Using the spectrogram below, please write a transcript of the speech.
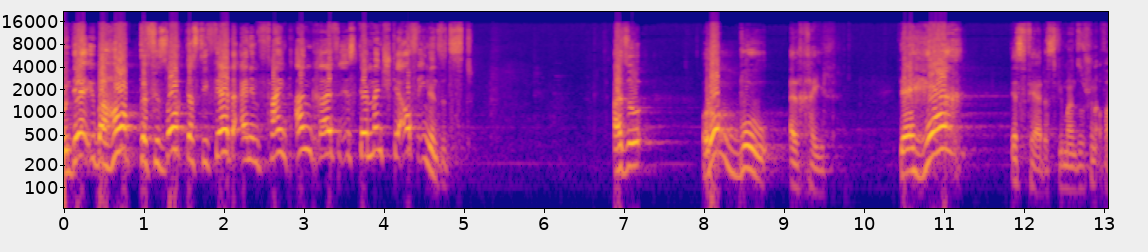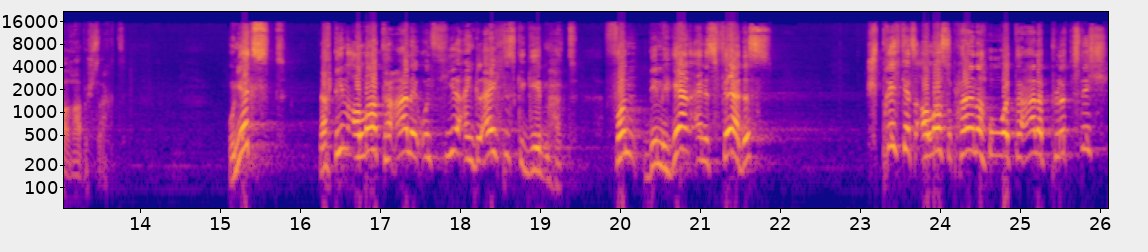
und der überhaupt dafür sorgt, dass die Pferde einem Feind angreifen, ist der Mensch, der auf ihnen sitzt. Also, Rabbu al-Khayl. Der Herr des Pferdes, wie man so schon auf Arabisch sagt. Und jetzt, nachdem Allah Ta'ala uns hier ein Gleichnis gegeben hat von dem Herrn eines Pferdes, spricht jetzt Allah Subhanahu wa Ta'ala plötzlich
